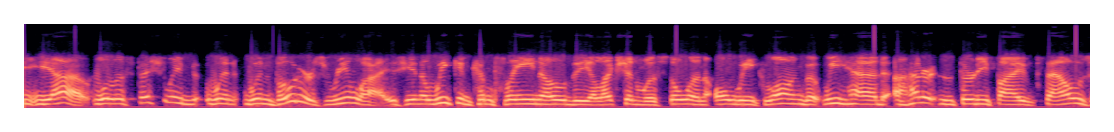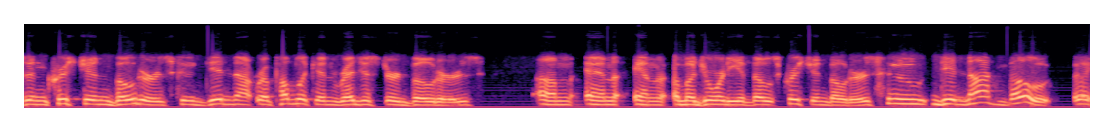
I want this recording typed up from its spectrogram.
Yeah, well, especially when when voters realize, you know, we can complain, oh, the election was stolen all week long, but we had 135,000 Christian voters who did not Republican registered voters, um, and and a majority of those Christian voters who did not vote uh,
